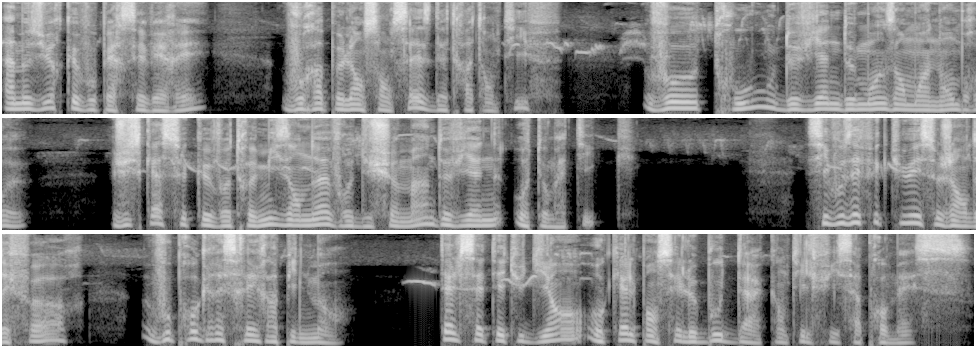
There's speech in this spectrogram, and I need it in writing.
À mesure que vous persévérez, vous rappelant sans cesse d'être attentif, vos trous deviennent de moins en moins nombreux, jusqu'à ce que votre mise en œuvre du chemin devienne automatique. Si vous effectuez ce genre d'effort, vous progresserez rapidement, tel cet étudiant auquel pensait le Bouddha quand il fit sa promesse.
